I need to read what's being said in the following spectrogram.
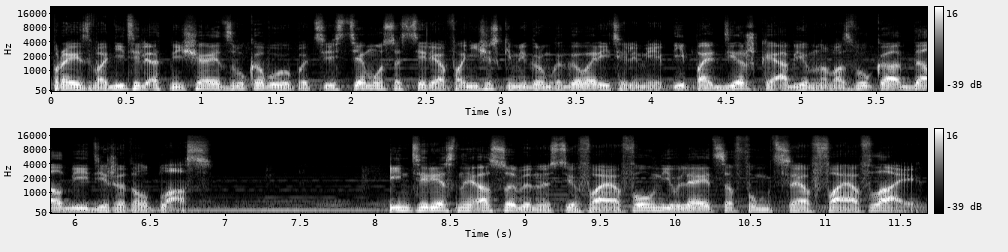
Производитель отмечает звуковую подсистему со стереофоническими громкоговорителями и поддержкой объемного звука Dolby Digital Plus. Интересной особенностью Fire Phone является функция Firefly,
